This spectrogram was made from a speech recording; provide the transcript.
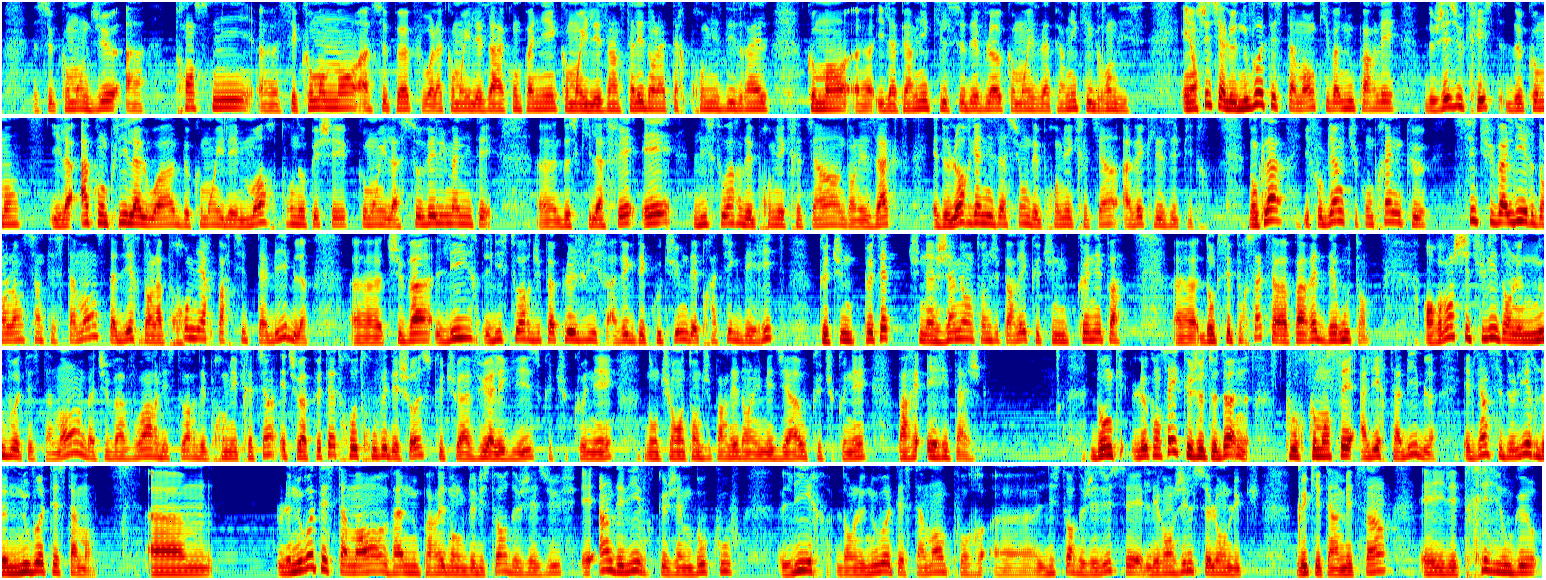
comment Dieu a transmis euh, ses commandements à ce peuple, voilà comment il les a accompagnés, comment il les a installés dans la terre promise d'Israël, comment euh, il a permis qu'ils se développent, comment il a permis qu'ils grandissent. Et ensuite, il y a le Nouveau Testament qui va nous parler de Jésus-Christ, de comment il a accompli la loi, de comment il est mort pour nos péchés, comment il a sauvé l'humanité, euh, de ce qu'il a fait, et l'histoire des premiers chrétiens dans les actes et de l'organisation des premiers chrétiens avec les épîtres. Donc là, il faut bien que tu comprennes que si tu vas lire dans l'Ancien Testament, c'est-à-dire dans la première partie de ta Bible, euh, tu vas lire l'histoire du peuple juif avec des coutumes, des pratiques, des rites que tu peut-être tu n'as jamais entendu parler, que tu ne connais pas. Euh, donc c'est pour ça que ça va paraître déroutant. En revanche, si tu lis dans le Nouveau Testament, bah, tu vas voir l'histoire des premiers chrétiens et tu vas peut-être retrouver des choses que tu as vues à l'église, que tu connais, dont tu as entendu parler dans les médias ou que tu connais par héritage. Donc le conseil que je te donne pour commencer à lire ta Bible, eh bien c'est de lire le Nouveau Testament. Euh, le Nouveau Testament va nous parler donc de l'histoire de Jésus et un des livres que j'aime beaucoup lire dans le Nouveau Testament pour euh, l'histoire de Jésus, c'est l'Évangile selon Luc. Luc était un médecin et il est très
